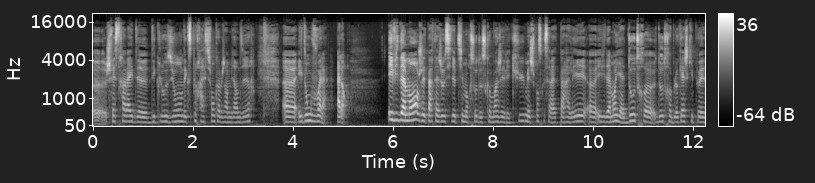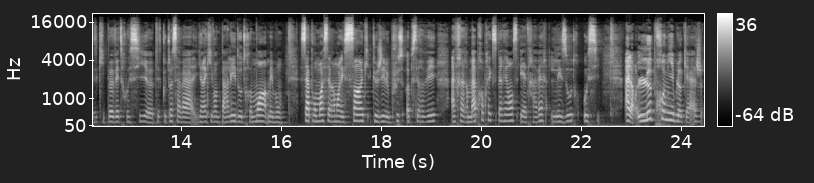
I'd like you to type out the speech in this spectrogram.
euh, fais ce travail d'éclosion, d'exploration comme j'aime bien dire. Euh, et donc voilà. Alors, Évidemment, je vais te partager aussi des petits morceaux de ce que moi j'ai vécu, mais je pense que ça va te parler. Euh, évidemment, il y a d'autres euh, d'autres blocages qui peuvent être, aussi. Euh, peut-être que toi, ça va. Il y en a qui vont te parler, d'autres moins. Mais bon, ça pour moi, c'est vraiment les cinq que j'ai le plus observé à travers ma propre expérience et à travers les autres aussi. Alors, le premier blocage.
